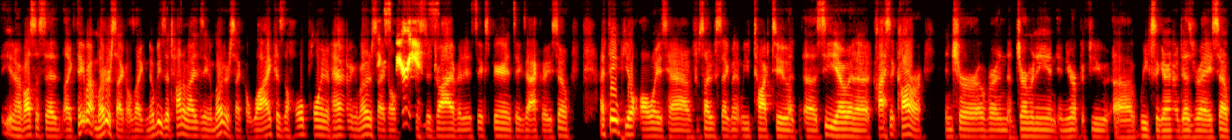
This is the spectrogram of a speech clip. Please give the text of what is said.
you know, I've also said, like, think about motorcycles. Like, nobody's autonomizing a motorcycle. Why? Because the whole point of having a motorcycle experience. is to drive it. It's experience. Exactly. So I think you'll always have some segment. We talked to a, a CEO at a classic car insurer over in Germany and in Europe a few uh, weeks ago, Desiree. So,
